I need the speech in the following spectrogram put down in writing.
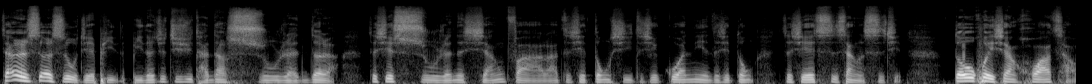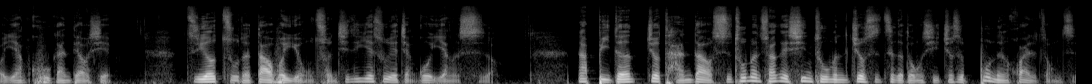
在二十四、二十五节，彼彼得就继续谈到属人的了，这些属人的想法啦，这些东西、这些观念、这些东、这些世上的事情，都会像花草一样枯干凋谢，只有主的道会永存。其实耶稣也讲过一样的事哦。那彼得就谈到，使徒们传给信徒们的就是这个东西，就是不能坏的种子，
